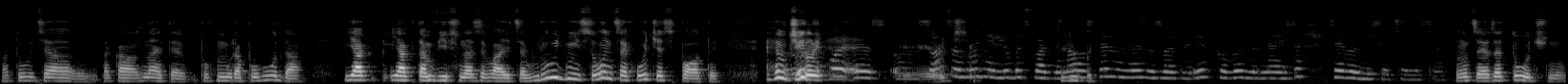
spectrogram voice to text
А то ця така, знаєте, похмура погода. Як, як там вірш називається? В грудні сонце хоче спати. Вчили. Грудні по- е, е, Сонце в грудні любить спати. На гостину не зазвати рідко визирне і все, сяйве місяцю несе. Ну, це, це точно.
